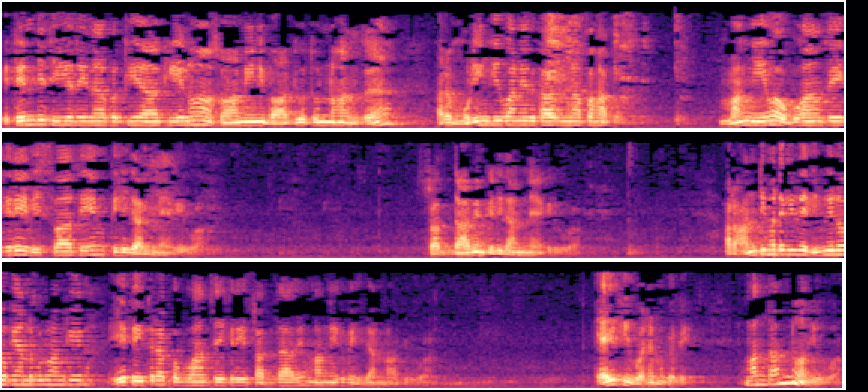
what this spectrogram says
එතෙන්දී සීය සේනාපතියා කියනවා ස්වාමීනි භාග්‍යවතුන් වහන්සේ අර මුලින් කිව්වා නේද කාරණා පහක්. මං ඒවා ඔබ වහන්සේ කෙරේ විශ්වාසයෙන් පිළිගන්නේ නැහැ කිව්වා. ශ්‍රද්ධාවෙන් පිළිගන්නේ නැහැ කිව්වා. අර අන්තිමට කිව්වේ දිව්‍ය ලෝක යන්න පුළුවන් කියලා. ඒක විතරක් ඔබ වහන්සේ කෙරේ ශ්‍රද්ධාවෙන් මම ඒක පිළිගන්නවා කිව්වා. ඇයි කිව්වා හැමකලේ? මම දන්නවා කිව්වා.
